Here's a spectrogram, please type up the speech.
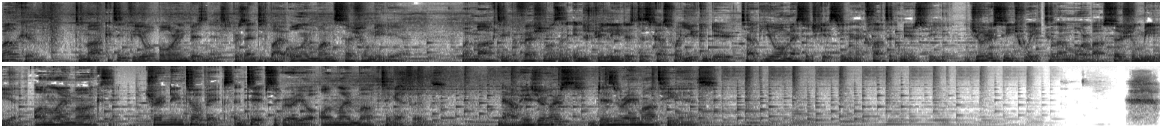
Welcome to Marketing for Your Boring Business, presented by All in One Social Media, where marketing professionals and industry leaders discuss what you can do to help your message get seen in a cluttered newsfeed. Join us each week to learn more about social media, online marketing, trending topics, and tips to grow your online marketing efforts. Now, here's your host, Desiree Martinez.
